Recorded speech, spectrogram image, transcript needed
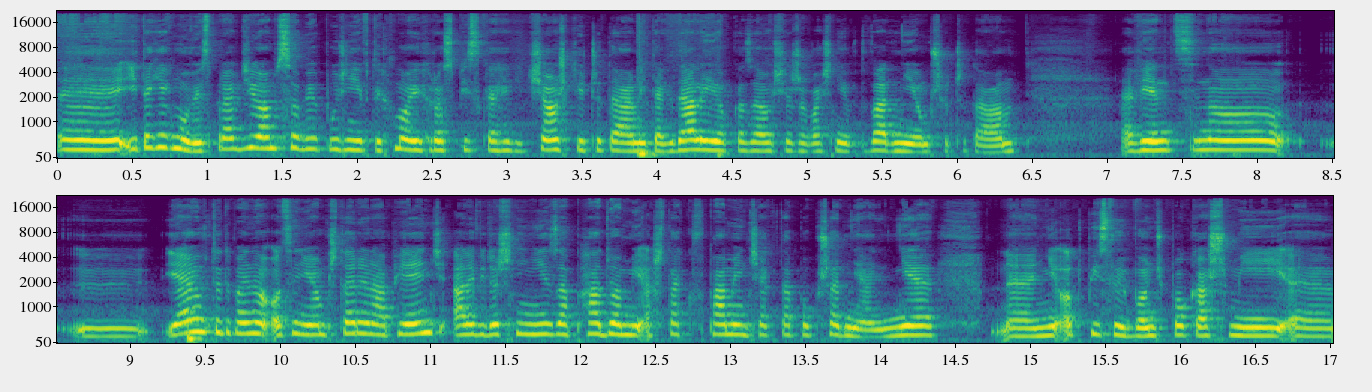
E, I tak jak mówię, sprawdziłam sobie później w tych moich rozpiskach, jakie książki czytałam i tak dalej i okazało się, że właśnie w dwa dni ją przeczytałam. A Więc no, y, ja ją wtedy pamiętam oceniłam 4 na 5, ale widocznie nie zapadła mi aż tak w pamięć jak ta poprzednia. Nie, e, nie odpisuj bądź pokaż mi. e,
